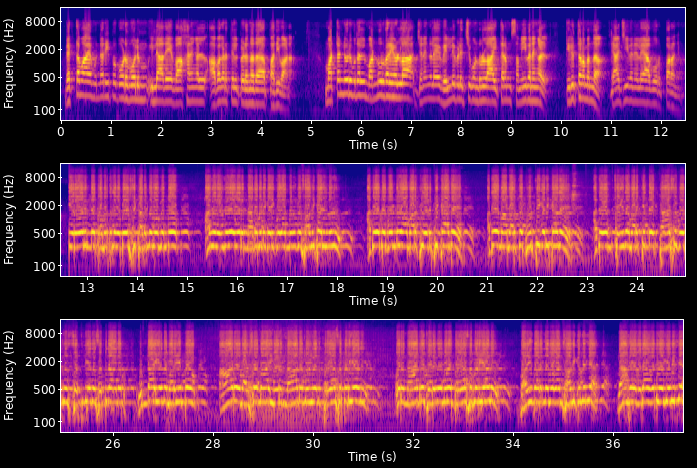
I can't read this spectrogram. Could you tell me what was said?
വ്യക്തമായ മുന്നറിയിപ്പ് ബോർഡ് പോലും ഇല്ലാതെ വാഹനങ്ങൾ അപകടത്തിൽപ്പെടുന്നത് പതിവാണ്. മട്ടന്നൂർ മുതൽ മണ്ണൂർ വരെയുള്ള ജനങ്ങളെ വെല്ലുവിളിച്ചുകൊണ്ടുള്ള ഇത്തരം സമീപനങ്ങൾ തിരുത്തണമെന്ന് രാജീവൻ ഇളയാവൂർ പറഞ്ഞു. ഈ റോഡിന്റെ പ്രവർത്തനം ഉപേക്ഷിച്ച് കടന്നു പോകുമ്പോൾ അതിനെതിരെ ഒരു നടപടി കൈക്കൊള്ളാൻ നിങ്ങൾക്ക് സാധിക്കാതിരുന്നത് അദ്ദേഹത്തെ കൊണ്ട് ആ വർക്ക് എടുപ്പിക്കാതെ അദ്ദേഹം ആ വർക്ക് പൂർത്തീകരിക്കാതെ അദ്ദേഹം ചെയ്ത വർക്കിന്റെ കാശ് കൊടുത്ത് സെറ്റിൽ ചെയ്ത സംവിധാനം ഉണ്ടായി എന്ന് പറയുമ്പോൾ ആറ് വർഷമായി ഒരു നാട് മുഴുവൻ പ്രയാസപ്പെടുകയാണ്. ഒരു നാട് ജനങ്ങൾ മുഴുവൻ പ്രയാസപ്പെടുകയാണ്. വഴി നടന്നു പോകാൻ സാധിക്കുന്നില്ല. വാഹന ഗതാഗത യോഗ്യമില്ല.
